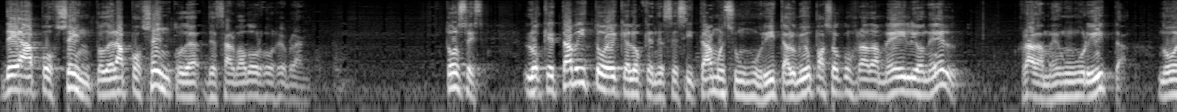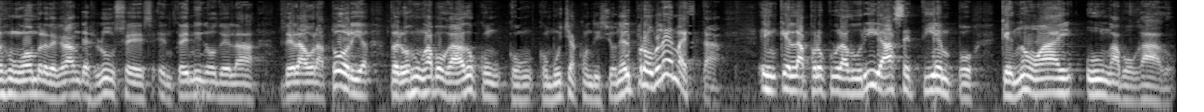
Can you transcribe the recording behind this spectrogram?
de aposento, del aposento de, de Salvador Jorge Blanco. Entonces, lo que está visto es que lo que necesitamos es un jurista. Lo mismo pasó con Radamé y Leonel. Radamé es un jurista. No es un hombre de grandes luces en términos de la, de la oratoria, pero es un abogado con, con muchas condiciones. El problema está en que la Procuraduría hace tiempo que no hay un abogado,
